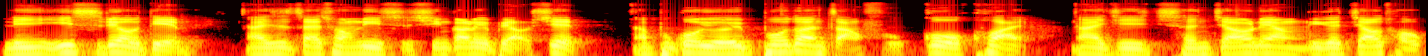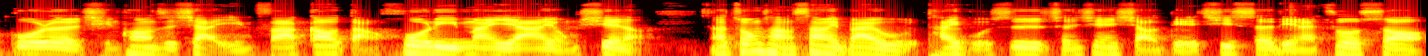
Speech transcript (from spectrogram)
零一十六点，那也是再创历史新高的一个表现。那不过由于波段涨幅过快，那以及成交量一个交投过热的情况之下，引发高档获利卖压涌现了。那中场上礼拜五台股是呈现小跌七十二点来做收，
